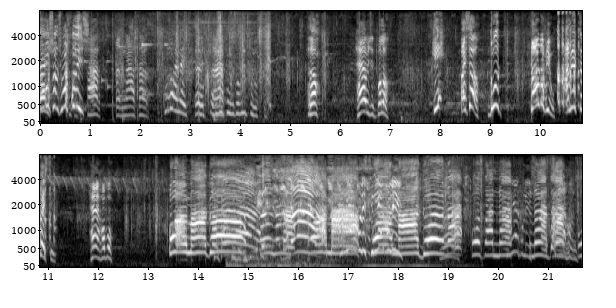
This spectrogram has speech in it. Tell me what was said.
promotion Subhash police. Sir sir, না স্যার। কোনো হয় নাই। হ্যালো। হ্যাঁ অভিজিৎ বলো। কি? পাইছো? গুড প্রাউড অফ ইউ আমি একটা পাইছি। হ্যাঁ হব। ও মা গো! সিনিয়র পুলিশ সিনিয়র পুলিশ মা গো! না ও স্যার না. না স্যার। ও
